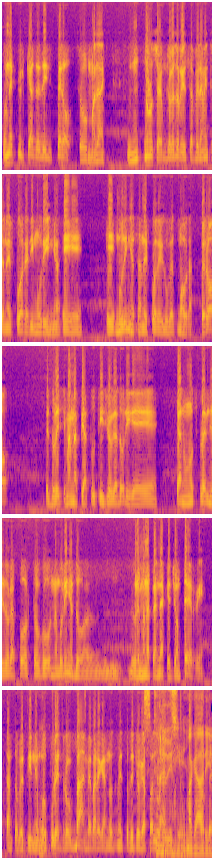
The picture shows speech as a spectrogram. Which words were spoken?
non è più il caso dei però insomma dai non lo so è un giocatore che sta veramente nel cuore di Mourinho e, e Mourinho sta nel cuore di Lucas Moura però se dovessimo annappiare tutti i giocatori che, che hanno uno splendido rapporto con Mourinho do- dovremmo annappiare anche John Terry tanto per dirne uno oppure Drogba mi pare che hanno smesso di giocare a pallone di sì. Magari.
